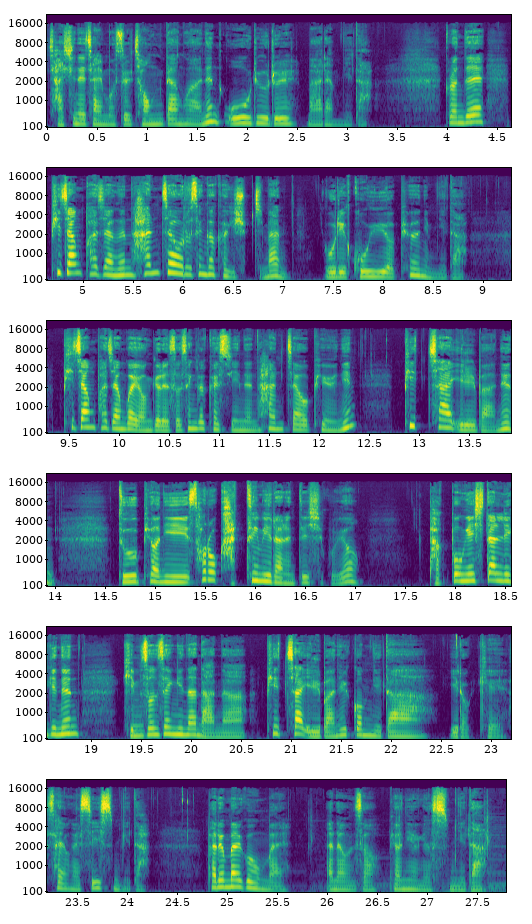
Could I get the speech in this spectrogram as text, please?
자신의 잘못을 정당화하는 오류를 말합니다. 그런데 피장파장은 한자어로 생각하기 쉽지만 우리 고유어 표현입니다. 피장파장과 연결해서 생각할 수 있는 한자어 표현인 피차 일반은 두 편이 서로 같음이라는 뜻이고요. 박봉에 시달리기는 김 선생이나 나나 피차 일반일 겁니다. 이렇게 사용할 수 있습니다. 바른말 고운말 아나운서 변희영이었습니다.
